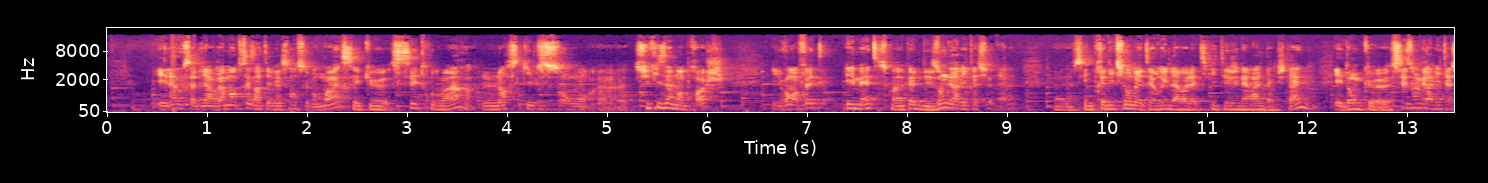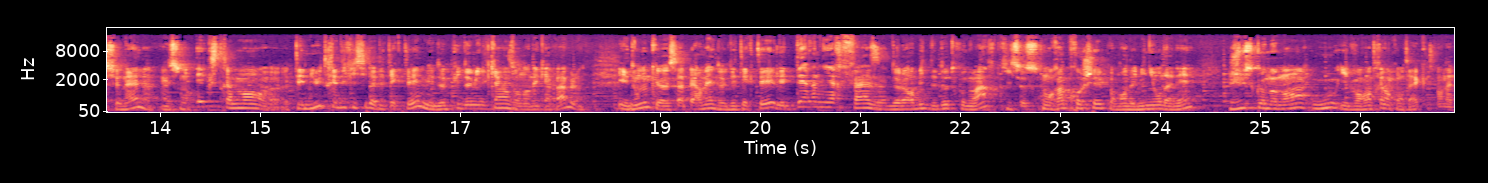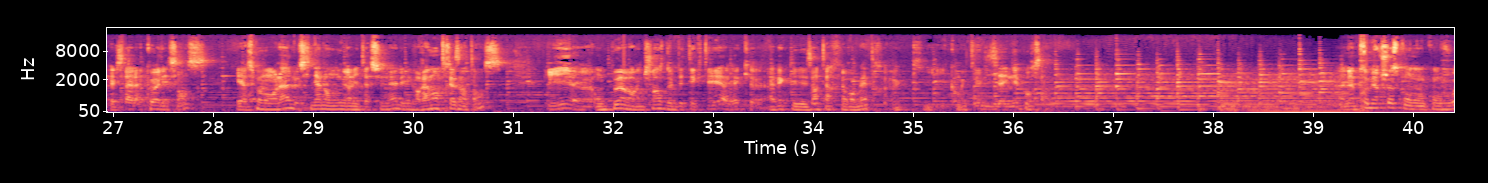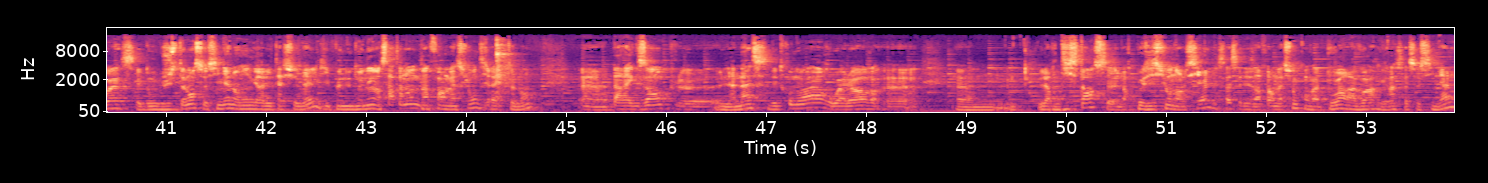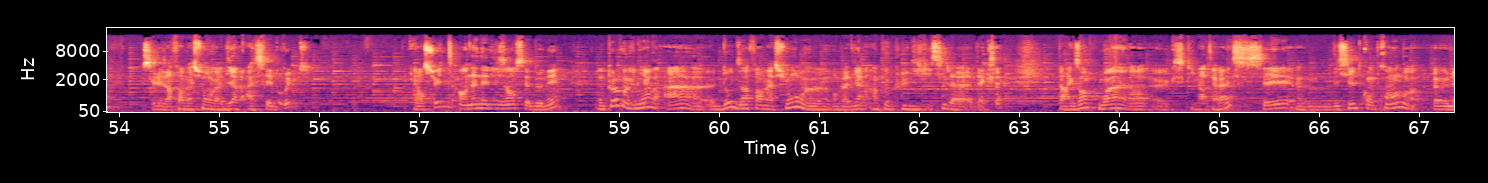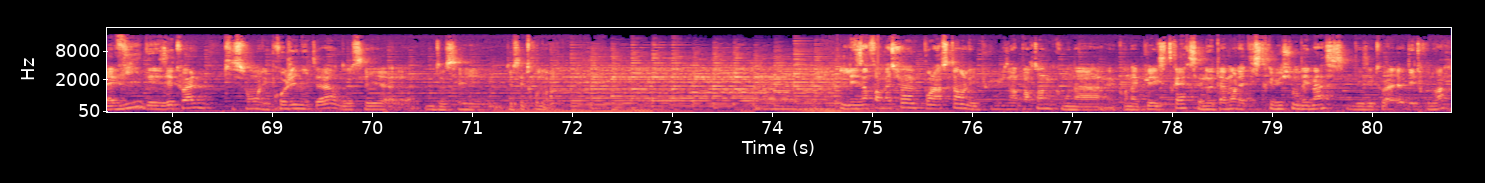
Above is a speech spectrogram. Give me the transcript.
Et là où ça devient vraiment très intéressant, selon moi, c'est que ces trous noirs, lorsqu'ils sont euh, suffisamment proches, ils vont en fait émettre ce qu'on appelle des ondes gravitationnelles. Euh, c'est une prédiction de la théorie de la relativité générale d'Einstein. Et donc, euh, ces ondes gravitationnelles, elles sont extrêmement euh, ténues, très difficiles à détecter, mais depuis 2015, on en est capable. Et donc, ça permet de détecter les dernières phases de l'orbite des deux trous noirs qui se seront rapprochés pendant des millions d'années jusqu'au moment où ils vont rentrer en contact. On appelle ça la coalescence. Et à ce moment-là, le signal en ondes gravitationnelles est vraiment très intense. Euh, on peut avoir une chance de le détecter avec, euh, avec des interféromètres euh, qui, ont été designés pour ça. La première chose qu'on voit, c'est donc justement ce signal en ondes gravitationnelles qui peut nous donner un certain nombre d'informations directement. Par exemple, la masse des trous noirs ou alors leur distance, leur position dans le ciel. Ça, c'est des informations qu'on va pouvoir avoir grâce à ce signal. C'est des informations, on va dire, assez brutes. Et ensuite, en analysant ces données, on peut revenir à euh, d'autres informations, euh, on va dire, un peu plus difficiles d'accès. Par exemple, moi, euh, ce qui m'intéresse, c'est d'essayer de comprendre la vie des étoiles qui sont les progéniteurs de ces, de ces, de ces trous noirs. Les informations pour l'instant les plus importantes qu'on a, qu'on a pu extraire, c'est notamment la distribution des masses des, étoiles, des trous noirs.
